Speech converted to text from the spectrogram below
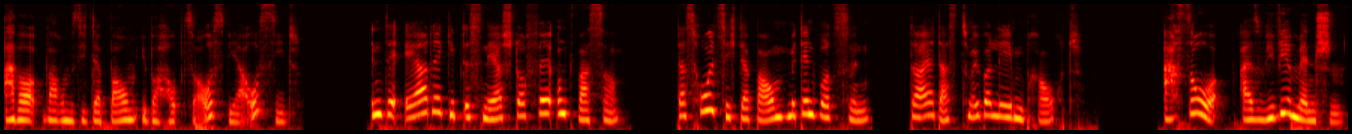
Aber warum sieht der Baum überhaupt so aus, wie er aussieht? In der Erde gibt es Nährstoffe und Wasser, das holt sich der Baum mit den Wurzeln, da er das zum Überleben braucht. Ach so, also wie wir Menschen.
